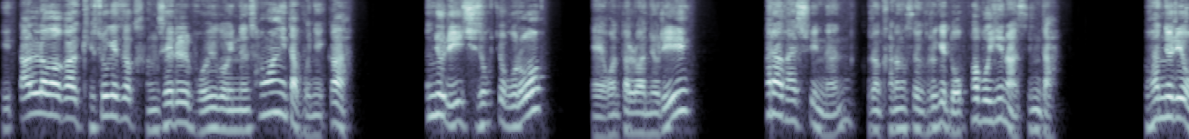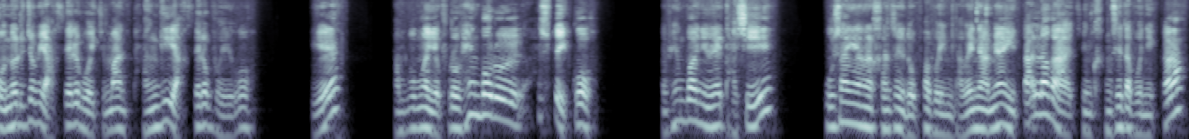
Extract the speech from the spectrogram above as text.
이 달러화가 계속해서 강세를 보이고 있는 상황이다 보니까 환율이 지속적으로 예, 원달러 환율이 하락할 수 있는 그런 가능성이 그렇게 높아 보이지는 않습니다. 환율이 오늘은 좀 약세를 보이지만 단기 약세로 보이고 이게 당분간 옆으로 횡보를 할 수도 있고 횡보한 이후에 다시 우상향할 가능성이 높아 보입니다. 왜냐하면 이 달러가 지금 강세다 보니까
